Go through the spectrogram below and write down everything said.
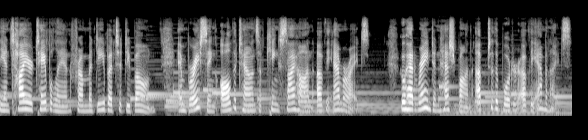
the entire tableland from Medeba to Dibon, embracing all the towns of King Sihon of the Amorites, who had reigned in Heshbon up to the border of the Ammonites.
